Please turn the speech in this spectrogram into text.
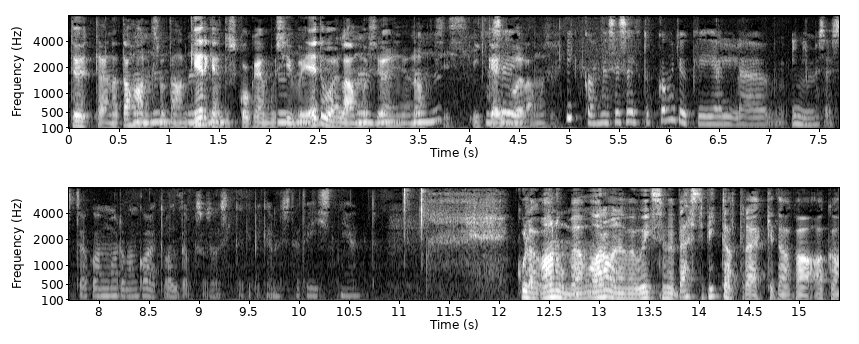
töötajana tahan, kas ma tahan kergenduskogemusi mm -hmm. või eduelamusi on ju noh, siis ikka eduelamusi. ikka ja see sõltub ka muidugi jälle inimesest, aga ma arvan ka, et valdavas osas ikkagi pigem seda teist, nii et kuule, aga Anu, ma arvan, et me võiksime hästi pikalt rääkida, aga, aga,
